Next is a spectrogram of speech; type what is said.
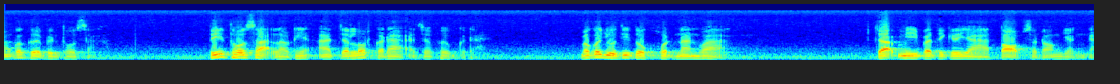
มันก็เกิดเป็นโทสะทีนี้โทสะเหล่านี้อาจจะลดก็ได้ อาจจะเพิ่มก็ได้ มันก็อยู่ที่ตัวคนนั้นว่า จะมีปฏิกิริยาตอบสนองอย่างไง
